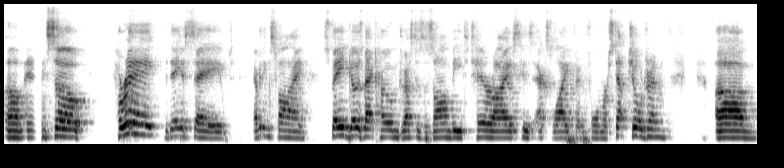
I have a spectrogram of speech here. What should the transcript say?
Um, and, and so, hooray! The day is saved. Everything's fine. Spade goes back home dressed as a zombie to terrorize his ex-wife and former stepchildren. Um,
